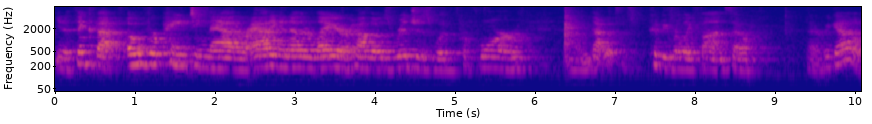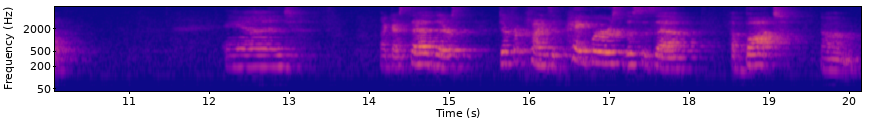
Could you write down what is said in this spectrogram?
you know, think about over painting that or adding another layer, how those ridges would perform. Um, that would, could be really fun, so there we go. And like I said, there's different kinds of papers. This is a, a bought um,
